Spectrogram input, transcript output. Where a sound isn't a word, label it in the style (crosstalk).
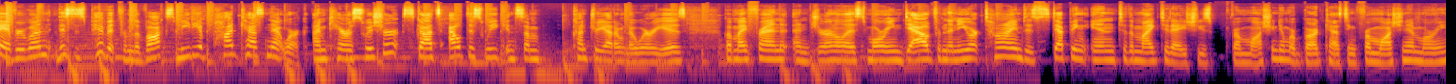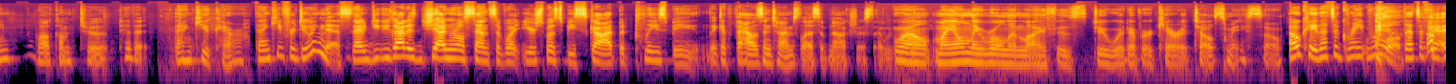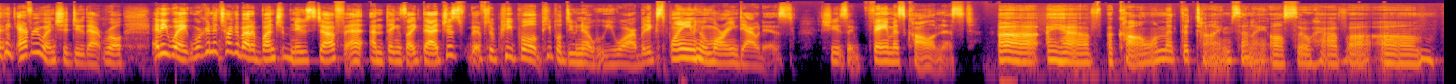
Hi, everyone. This is Pivot from the Vox Media Podcast Network. I'm Kara Swisher. Scott's out this week in some country. I don't know where he is. But my friend and journalist Maureen Dowd from the New York Times is stepping into the mic today. She's from Washington. We're broadcasting from Washington. Maureen, welcome to Pivot. Thank you, Kara. Thank you for doing this. Now, you got a general sense of what you're supposed to be, Scott, but please be like a thousand times less obnoxious. That would be Well, great. my only rule in life is do whatever Kara tells me. So Okay, that's a great rule. That's a. I think everyone should do that rule. Anyway, we're going to talk about a bunch of new stuff and, and things like that. Just for people, people do know who you are, but explain who Maureen Dowd is. She is a famous columnist. uh, I have a column at the Times, and I also have a, um,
